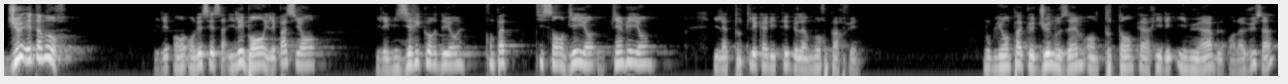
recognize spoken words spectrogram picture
Dieu est amour. On, on le sait ça. Il est bon, il est patient, il est miséricordieux, compatissant, bienveillant. Il a toutes les qualités de l'amour parfait. N'oublions pas que Dieu nous aime en tout temps car il est immuable, on l'a vu ça,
